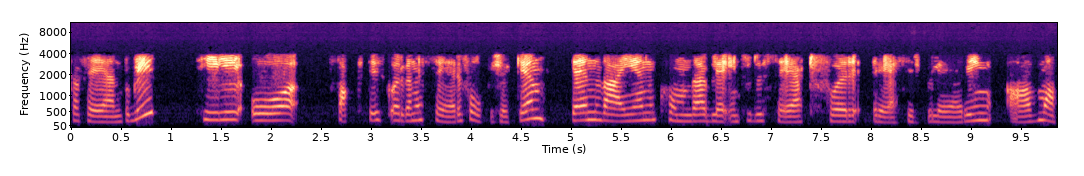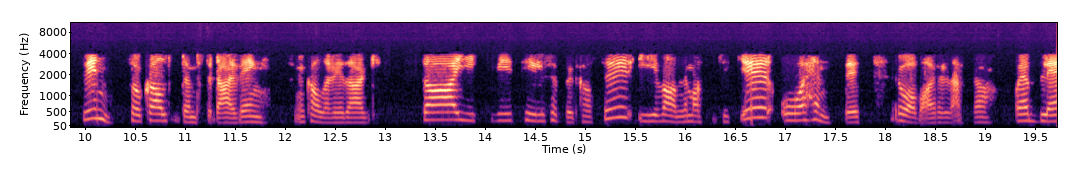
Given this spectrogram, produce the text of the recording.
kafeen på Glid til å faktisk organisere folkekjøkken. Den veien kom da jeg ble introdusert for resirkulering av matsvinn, såkalt dumpster diving, som vi kaller det i dag. Da gikk vi til søppelkasser i vanlige matbutikker og hentet råvarer derfra. Og jeg ble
